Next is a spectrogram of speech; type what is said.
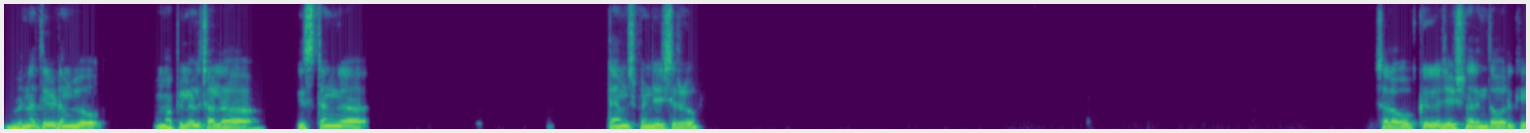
వెన్న తీయడంలో మా పిల్లలు చాలా ఇష్టంగా టైం స్పెండ్ చేసారు చాలా ఓపికగా చేసినారు ఇంతవరకు.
